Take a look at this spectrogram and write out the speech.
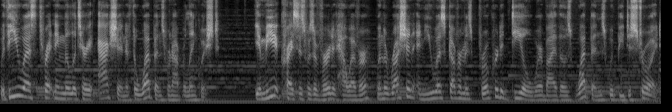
with the U.S. threatening military action if the weapons were not relinquished. The immediate crisis was averted, however, when the Russian and U.S. governments brokered a deal whereby those weapons would be destroyed.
